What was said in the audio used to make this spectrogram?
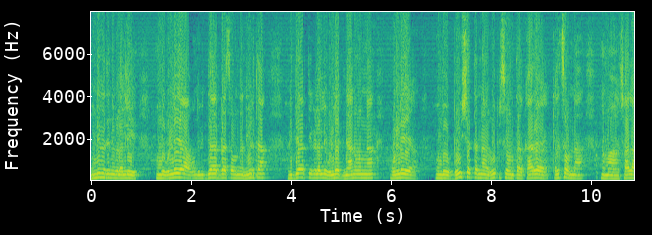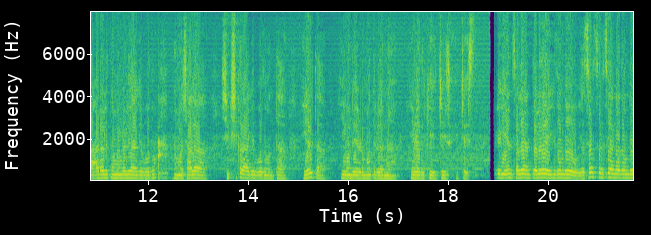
ಮುಂದಿನ ದಿನಗಳಲ್ಲಿ ಒಂದು ಒಳ್ಳೆಯ ಒಂದು ವಿದ್ಯಾಭ್ಯಾಸವನ್ನು ನೀಡ್ತಾ, ವಿದ್ಯಾರ್ಥಿಗಳಲ್ಲಿ ಒಳ್ಳೆಯ ಜ್ಞಾನವನ್ನು, ಒಳ್ಳೆಯ ಒಂದು ಭವಿಷ್ಯತ್ತನ್ನು ರೂಪಿಸುವಂಥ ಕಾರ್ಯ ಕೆಲಸವನ್ನು ನಮ್ಮ ಶಾಲಾ ಆಡಳಿತ ಮಂಡಳಿ ಆಗಿರ್ಬೋದು, ನಮ್ಮ ಶಾಲಾ ಶಿಕ್ಷಕರಾಗಿರ್ಬೋದು ಅಂತ ಹೇಳ್ತಾ ಈ ಒಂದು ಎರಡು ಮಾತುಗಳನ್ನು ಹೇಳೋದಕ್ಕೆ ಇಚ್ಛಿಸ್, ಇಚ್ಛಿಸ್ತೀನಿ. ಏನು ಸಲಹೆ ಅಂತ ಹೇಳಿದ್ರೆ ಇದೊಂದು ಎಸ್ ಎಸ್ ಎಲ್ ಸಿ ಅನ್ನೋದೊಂದು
